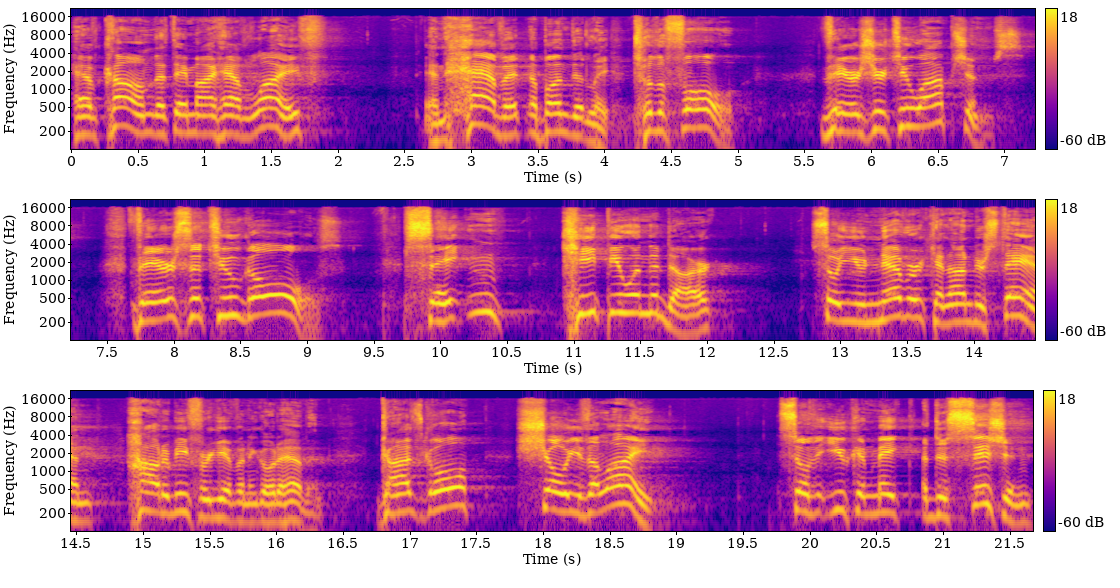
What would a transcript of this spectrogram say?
have come that they might have life and have it abundantly to the full. There's your two options. There's the two goals. Satan, keep you in the dark so you never can understand how to be forgiven and go to heaven. God's goal, show you the light so that you can make a decision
